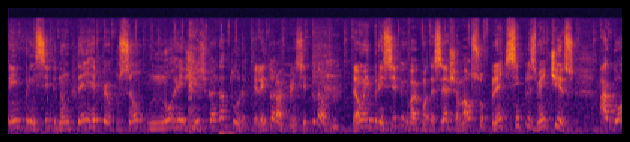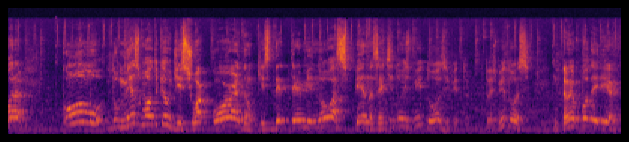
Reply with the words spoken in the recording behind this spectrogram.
em princípio, não tem repercussão no registro de candidatura eleitoral. Em princípio, não. Então, em princípio, o que vai acontecer é chamar o suplente simplesmente isso. Agora, como, do mesmo modo que eu disse, o acórdão que determinou as penas é de 2012, Vitor. 2012. Então, eu poderia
